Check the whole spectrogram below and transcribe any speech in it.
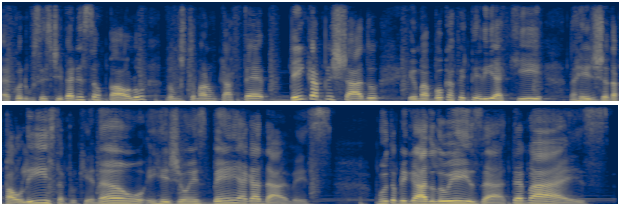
é quando você estiver em São Paulo, vamos tomar um café bem caprichado em uma boa cafeteria aqui na região da Paulista, por que não? Em regiões bem agradáveis. Muito obrigado, Luísa. Até mais.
